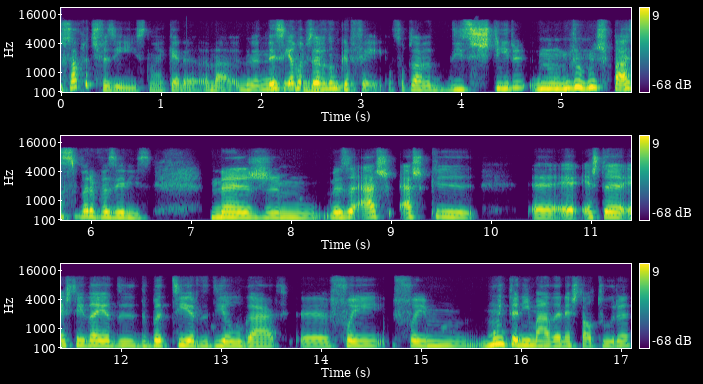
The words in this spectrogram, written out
Sócrates fazia isso, não é? Que era andar, nesse, ele não precisava de um café, ele só precisava de existir num, num espaço para fazer isso mas, hum, mas acho, acho que uh, esta, esta ideia de debater, de dialogar, uh, foi, foi muito animada nesta altura,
